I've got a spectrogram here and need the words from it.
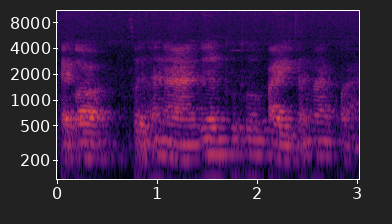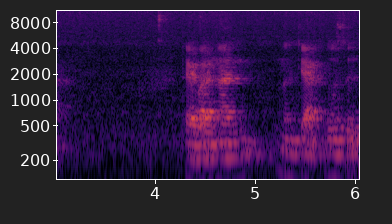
แต่ก็สนทนาเรื่องทั่วๆไปซะมากกว่า แต่วันนั้นเนื่องจากรู้สึก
